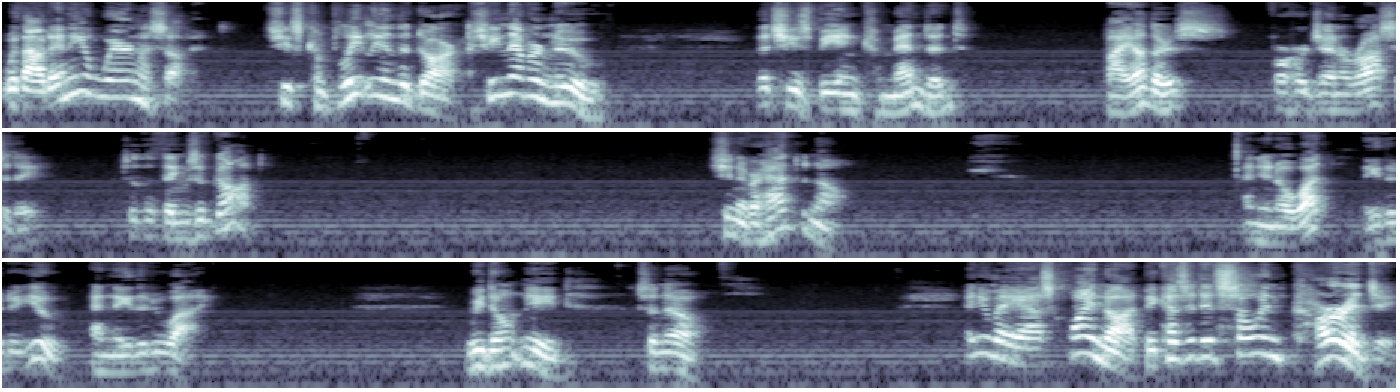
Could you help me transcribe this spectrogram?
Without any awareness of it. She's completely in the dark. She never knew that she's being commended by others for her generosity to the things of God. She never had to know. And you know what? Neither do you, and neither do I. We don't need to know. And you may ask, why not? Because it is so encouraging.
